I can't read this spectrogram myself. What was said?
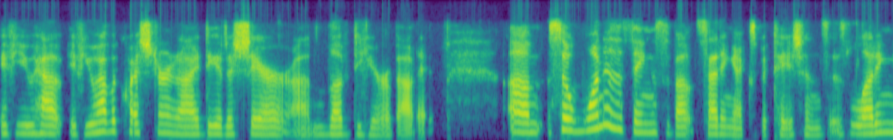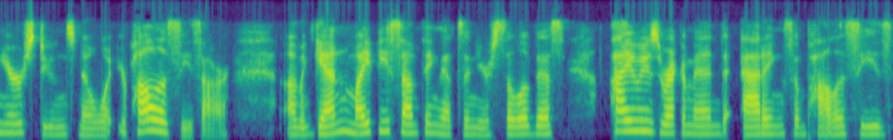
if you have if you have a question or an idea to share, I'd love to hear about it. Um, so one of the things about setting expectations is letting your students know what your policies are. Um, again, might be something that's in your syllabus. I always recommend adding some policies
